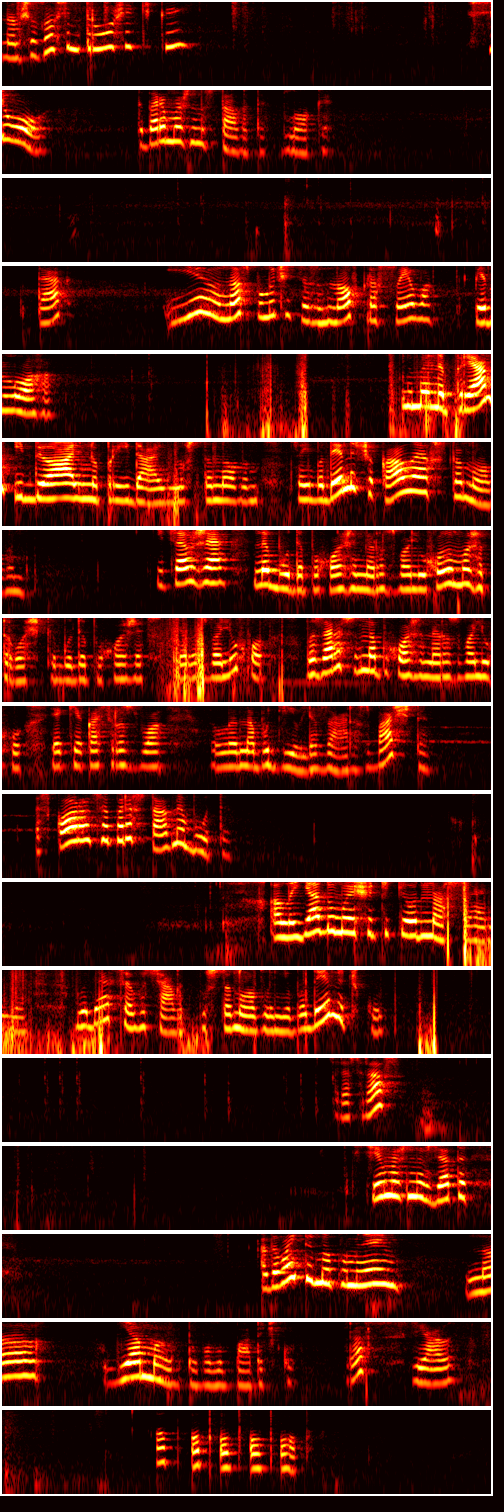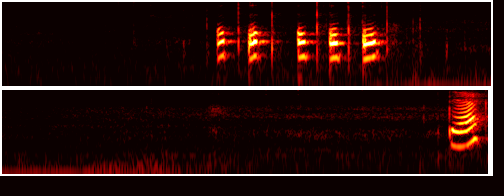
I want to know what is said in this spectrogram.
Нам ще зовсім трошечки. Все. Тепер можна ставити блоки. Так. І у нас вийде знов красива підлога. У мене прям ідеально приідеально встановимо цей будиночок, але встановимо. І це вже не буде похоже на розвалюху. Ну, може, трошки буде похоже на розвалюху, бо зараз вона похожа на розвалюху, як якась розвалена будівля зараз. Бачите? Скоро це перестане бути. Але я думаю, що тільки одна серія ведеться в оця установлення будиночку. Раз, раз. Ще можна взяти. А давайте ми поміняємо на діамантову лопаточку. Раз, взяли. Оп, оп, оп, оп, оп. Оп, оп, оп, оп, оп. Так.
